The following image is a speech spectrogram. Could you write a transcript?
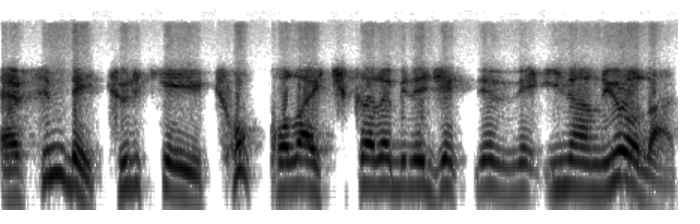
Ersin Bey Türkiye'yi çok kolay çıkarabileceklerine inanıyorlar.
